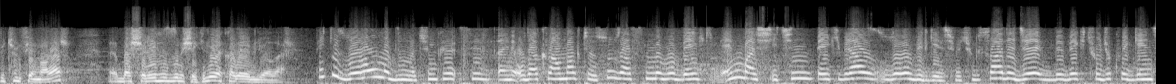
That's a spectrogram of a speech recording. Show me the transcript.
bütün firmalar e, başarıyı hızlı bir şekilde yakalayabiliyorlar. Peki zor olmadı mı? Çünkü siz hani odaklanmak diyorsunuz aslında bu belki en baş için belki biraz zor bir gelişme. Çünkü sadece bebek, çocuk ve genç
